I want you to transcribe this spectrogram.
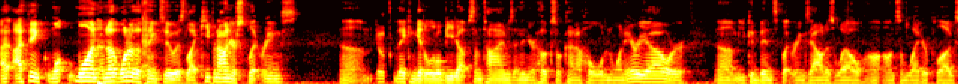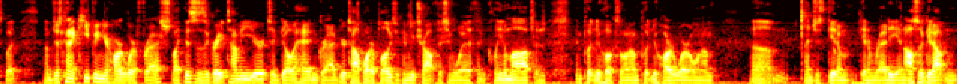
I, I think one, one another one other thing too is like keep an eye on your split rings. Um, Yep. They can get a little beat up sometimes, and then your hooks will kind of hold in one area, or um, you can bend split rings out as well on, on some lighter plugs. But um, just kind of keeping your hardware fresh. Like this is a great time of year to go ahead and grab your topwater plugs you're going to be trout fishing with, and clean them up, and, and put new hooks on them, put new hardware on them, um, and just get them get them ready, and also get out and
